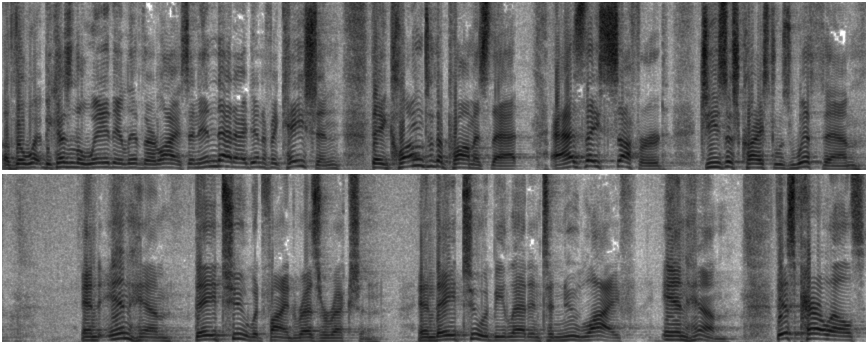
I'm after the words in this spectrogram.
Of the way, because of the way they lived their lives. And in that identification, they clung to the promise that as they suffered, Jesus Christ was with them and in him, they too would find resurrection. And they too would be led into new life in him. This parallels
